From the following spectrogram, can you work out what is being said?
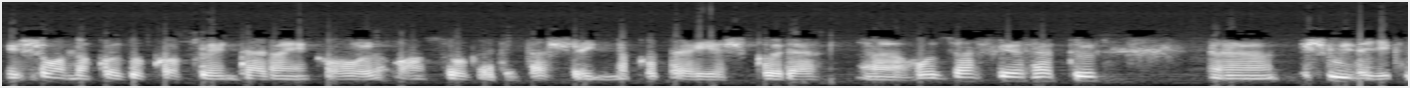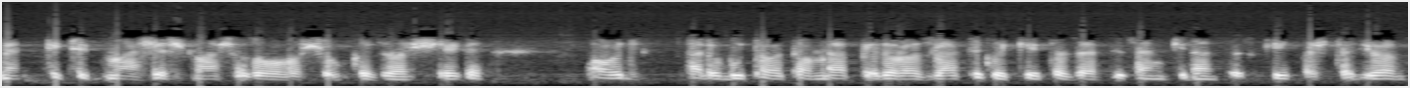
és vannak azok a könyvtáraink, ahol a szolgáltatásainknak a teljes köre hozzáférhető, és mindegyiknek kicsit más és más az olvasó közönsége. Ahogy előbb utaltam rá, például az látszik, hogy 2019-hez képest egy olyan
